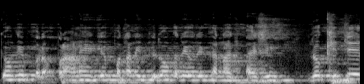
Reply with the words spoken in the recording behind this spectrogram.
ਕਿਉਂਕਿ ਪੁਰਾਣੇ ਜੇ ਪਤਾ ਨਹੀਂ ਕਿਦੋਂ ਕਦੇ ਉਹਦੇ ਕੰਨਾਂ 'ਚ ਪਏ ਸੀ। ਜੋ ਖਿੱਚੇ,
